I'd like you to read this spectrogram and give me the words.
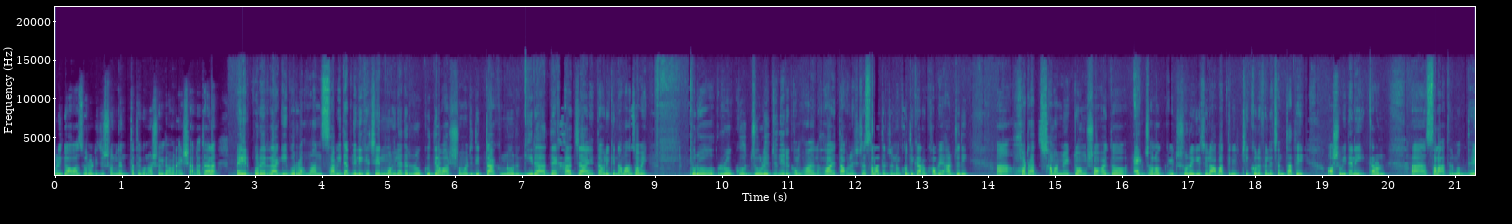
মৃদু আওয়াজ হলো, নিজে শুনলেন, তাতে কোনো অসুবিধা হবে না, ইনশাআল্লাহ তারা এরপরে রাগিবুর রহমান, সাবিত, আপনি লিখেছেন, মহিলাদের রুকু দেওয়ার সময় যদি টাকনোর গিরা দেখা যায়, তাহলে কি নামাজ হবে? পুরো রুকু জুড়ে যদি এরকম হয় তাহলে সেটা সালাতের জন্য ক্ষতিকারক হবে। আর যদি হঠাৎ সামান্য একটু অংশ হয়তো এক ঝলক একটু সরে গিয়েছিল, আবার তিনি ঠিক করে ফেলেছেন, তাতে অসুবিধা নেই। কারণ সালাতের মধ্যে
